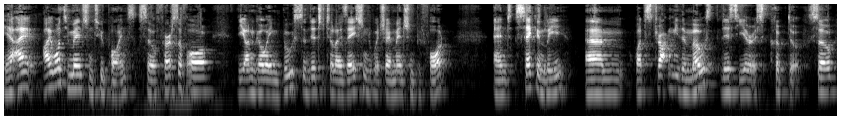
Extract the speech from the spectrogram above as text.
Yeah, I, I want to mention two points. So, first of all, the ongoing boost in digitalization, which I mentioned before. And secondly, um, what struck me the most this year is crypto. So,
